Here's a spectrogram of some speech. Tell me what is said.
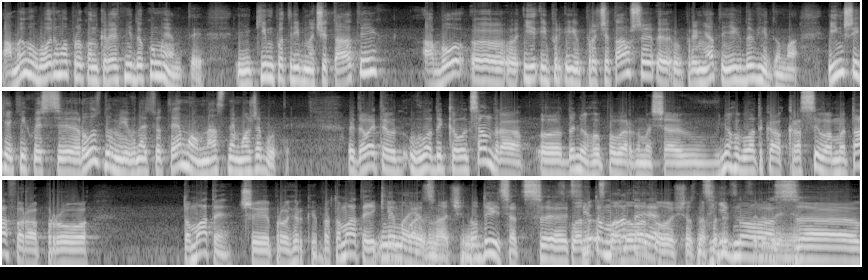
а ми говоримо про конкретні документи, яким потрібно читати їх. Або е, і, і, і прочитавши, е, прийняти їх до відома. Інших якихось роздумів на цю тему в нас не може бути. Давайте владика Олександра е, до нього повернемося. В нього була така красива метафора про томати чи про огірки. Про томати, які Немає значення. Ну дивіться, це, ці Склад- складова томати, того, що згідно з е,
